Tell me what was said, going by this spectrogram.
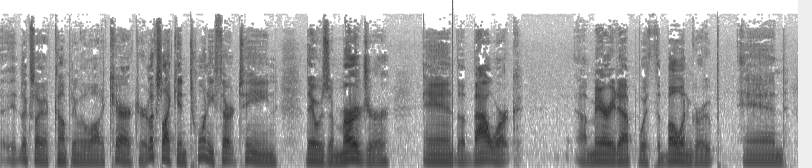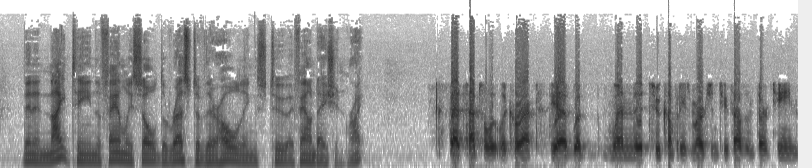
It looks like a company with a lot of character. It looks like in 2013 there was a merger, and the Bauwerk uh, married up with the Boen Group, and then in 19 the family sold the rest of their holdings to a foundation, right? That's absolutely correct. Yeah, but when the two companies merged in 2013,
